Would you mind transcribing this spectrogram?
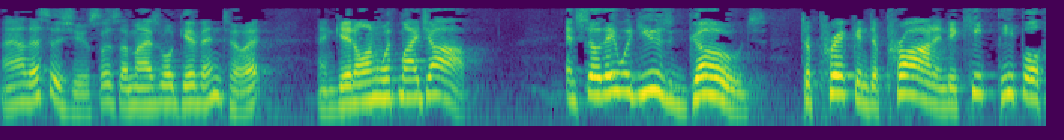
well, this is useless. I might as well give in to it and get on with my job. And so they would use goads to prick and to prod and to keep people,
